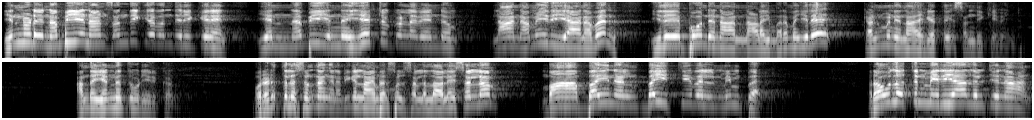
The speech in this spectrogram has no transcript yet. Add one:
என்னுடைய நபியை நான் சந்திக்க வந்திருக்கிறேன். என் நபி என்னை ஏற்றுக்கொள்ள வேண்டும். நான் அமைதியானவன். இதே போன்று நான் நாளை மறுமையிலே கண்மணி நாயகத்தை சந்திக்க வேண்டும். அந்த எண்ணத்தோடு இருக்கணும். ஒரு இடத்துல சொன்னாங்க நபிகள் நாயம் ரசூல் சல்லா அலே செல்லம் மா பைனல் பை திவல் மிம்பர். ரவுலத்தின் மிரியாதுல் ஜினான்.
